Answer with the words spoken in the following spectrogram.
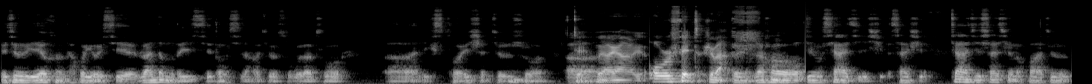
也就是也有可能它会有一些 random 的一些东西，然后就是为了做呃 exploration，就是说呃对，不要让 overfit 是吧？对，然后进入下一级选筛选，下一级筛选的话，就是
